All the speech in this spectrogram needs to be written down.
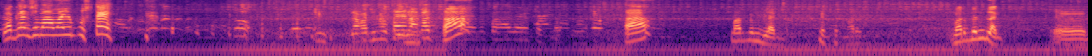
Huwag lang sumama yung puste. Lakad mo tayo, lakad. Ha? Ha? Marvin Vlog. Marvin Vlog. Yun.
